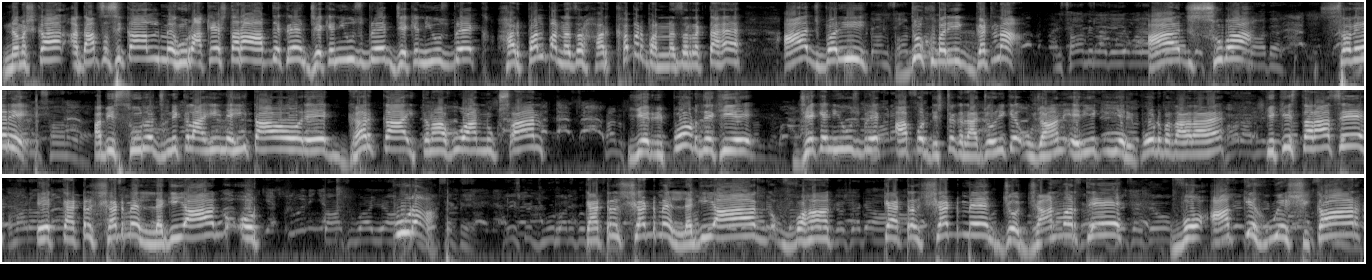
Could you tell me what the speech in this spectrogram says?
नमस्कार अदाब सत मैं हूँ राकेश तारा। आप देख रहे हैं JK news break. JK news break हर पल पर नज़र, हर खबर पर नज़र रखता है। आज बड़ी दुख भरी घटना। आज सुबह सवेरे अभी सूरज निकला ही नहीं था और एक घर का इतना हुआ नुकसान। ये रिपोर्ट देखिए, जेके न्यूज़ ब्रेक आपको डिस्ट्रिक्ट राजौरी के उजान एरिया की ये रिपोर्ट बता रहा है। कि किस तरह से एक कैटल शेड में लगी आग और पूरा कैटल शेड में लगी आग, वहाँ कैटल शेड में जो जानवर थे, वो आग के हुए शिकार,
